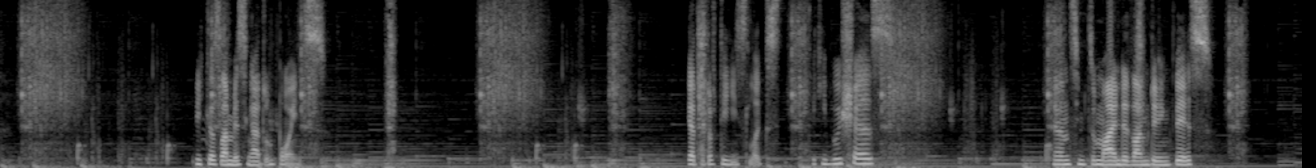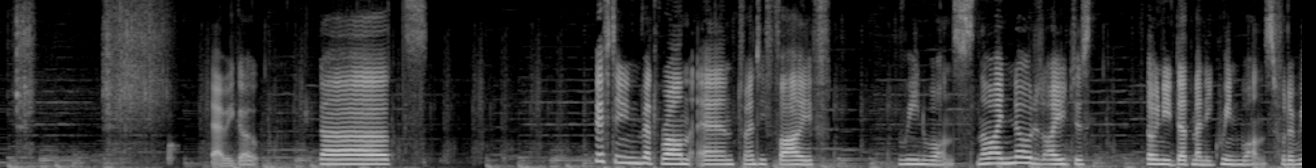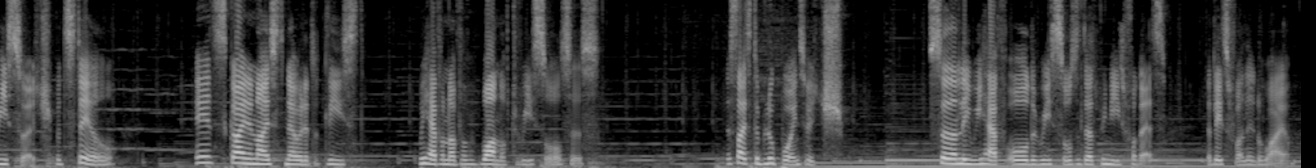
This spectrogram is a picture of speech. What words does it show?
Because I'm missing out on points. Get rid of these, like, sticky bushes. They don't seem to mind that I'm doing this. There we go. Got 15 red one and 25 green ones. Now I know that I just don't need that many green ones for the research, but still, it's kinda nice to know that at least we have enough of one of the resources. Besides the blue points, which suddenly we have all the resources that we need for that. At least for a little while.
